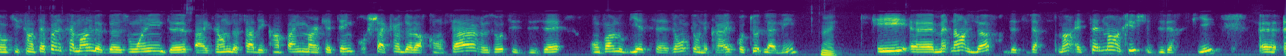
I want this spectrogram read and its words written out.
Donc, ils ne sentaient pas nécessairement le besoin de, par exemple, de faire des campagnes marketing pour chacun de leurs concerts. Eux autres, ils se disaient, on vend nos billets de saison, puis on est correct pour toute l'année. Et euh, maintenant, l'offre de divertissement est tellement riche et diversifiée. Euh,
